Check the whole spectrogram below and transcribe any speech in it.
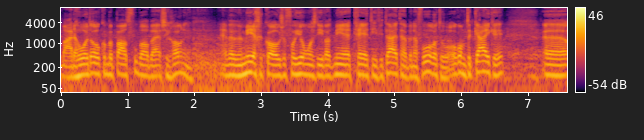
Maar er hoort ook een bepaald voetbal bij FC Groningen. En we hebben meer gekozen voor jongens die wat meer creativiteit hebben naar voren toe. Ook om te kijken uh,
